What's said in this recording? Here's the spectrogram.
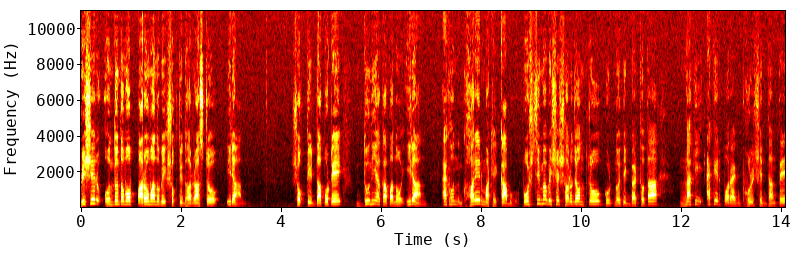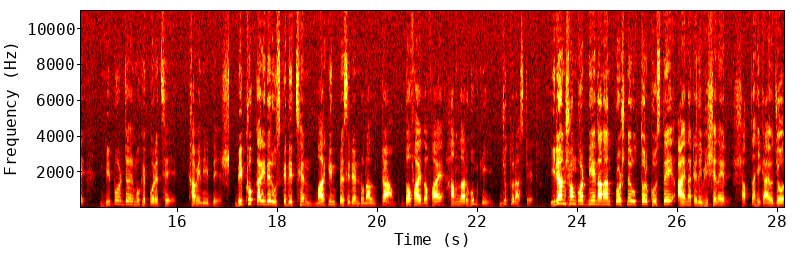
বিশ্বের অন্যতম পারমাণবিক শক্তিধর রাষ্ট্র ইরান। শক্তির দাপটে দুনিয়া কাঁপানো ইরান এখন ঘরের মাঠে কাবু। পশ্চিমা বিশ্বের ষড়যন্ত্র, কূটনৈতিক ব্যর্থতা নাকি একের পর এক ভুল সিদ্ধান্তে বিপর্যয়ের মুখে পড়েছে খামেনির দেশ। বিক্ষোভকারীদের উস্কে দিচ্ছেন মার্কিন প্রেসিডেন্ট ডোনাল্ড ট্রাম্প। দফায় দফায় হামলার হুমকি যুক্তরাষ্ট্রের। ইরান সংকট নিয়ে নানান প্রশ্নের উত্তর খুঁজতে আয়না টেলিভিশনের সাপ্তাহিক আয়োজন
